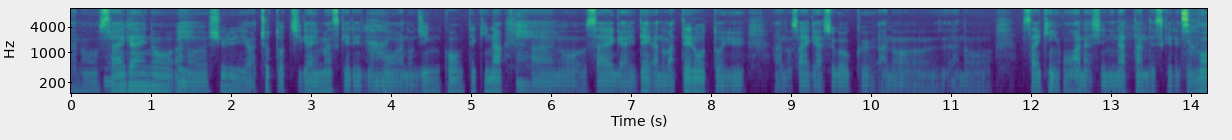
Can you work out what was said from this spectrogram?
あの災害の,、あの種類はちょっと違いますけれども、あの人工的な、あの災害であの、まあ、テロというあの災害はすごくあのあの最近お話になったんですけれども、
